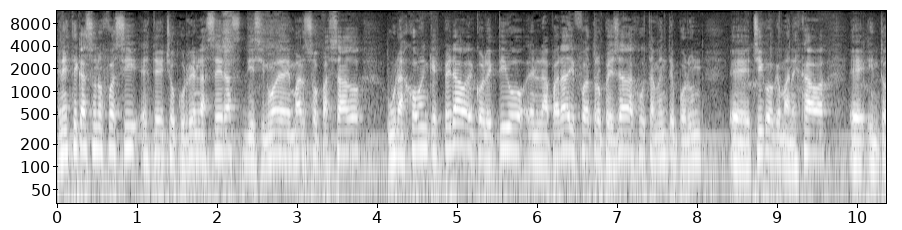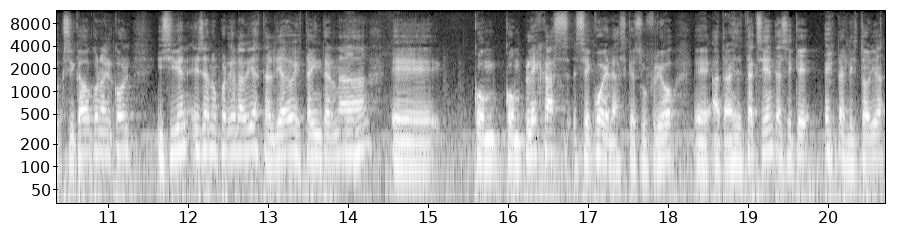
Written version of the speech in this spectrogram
En este caso no fue así, este hecho ocurrió en Las Heras, 19 de marzo pasado, una joven que esperaba el colectivo en la parada y fue atropellada justamente por un eh, chico que manejaba eh, intoxicado con alcohol. Y si bien ella no perdió la vida, hasta el día de hoy está internada con complejas secuelas que sufrió eh, a través de este accidente, así que esta es la historia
